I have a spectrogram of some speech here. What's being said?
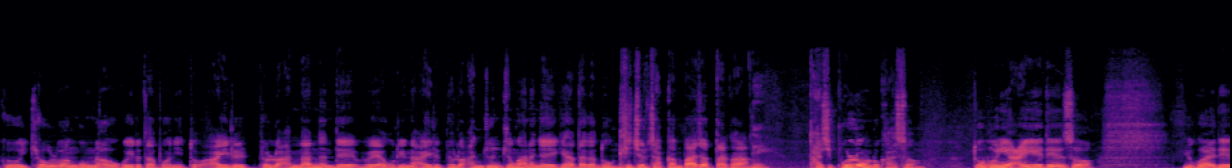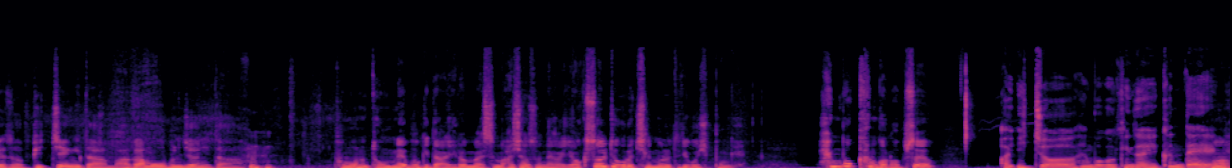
그 겨울왕국 나오고 이러다 보니 또 아이를 별로 안 낳는데 왜 우리는 아이를 별로 안 존중하느냐 얘기하다가 노키즈로 음. 잠깐 빠졌다가 네. 다시 본론으로 가서 음. 두 분이 아이에 대해서 육아에 대해서 빚쟁이다 마감 5분 전이다 부모는 동네북이다 이런 말씀을 하셔서 내가 역설적으로 질문을 드리고 싶은 게 행복한 건 없어요? 아, 있죠. 행복은 굉장히 큰데. 어.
